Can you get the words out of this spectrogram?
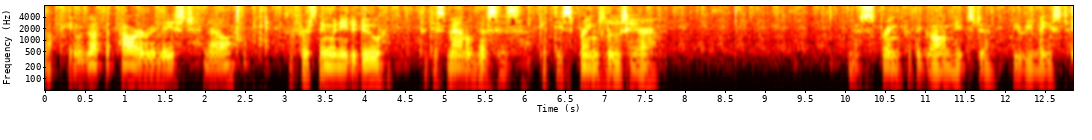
Okay, we've got the power released now. So first thing we need to do to dismantle this is get these springs loose here. The spring for the gong needs to be released.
